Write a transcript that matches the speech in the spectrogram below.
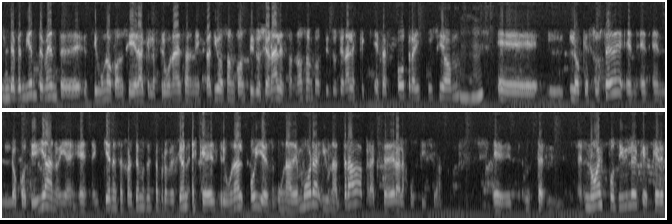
independientemente de si uno considera que los tribunales administrativos son constitucionales o no son constitucionales, que esa es otra discusión, eh, lo que sucede en, lo cotidiano y en, quienes ejercemos esta profesión es que el tribunal hoy es una demora y una traba para acceder a la justicia. Eh, no es posible que,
